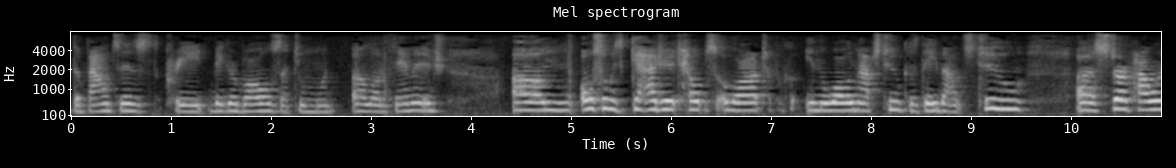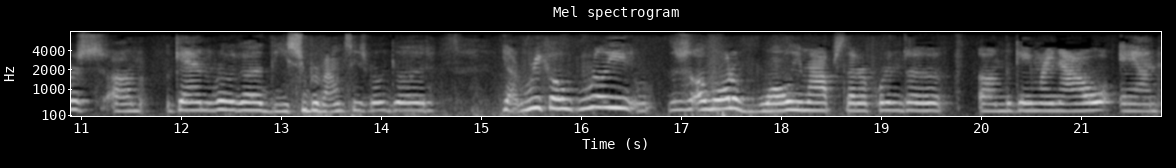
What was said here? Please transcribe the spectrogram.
the bounces create bigger balls that do more, a lot of damage. Um, also, his gadget helps a lot in the Wally maps too because they bounce too. Uh, star powers, um, again, really good. The super bouncy is really good. Yeah, Rico, really, there's a lot of Wally maps that are put into um, the game right now, and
